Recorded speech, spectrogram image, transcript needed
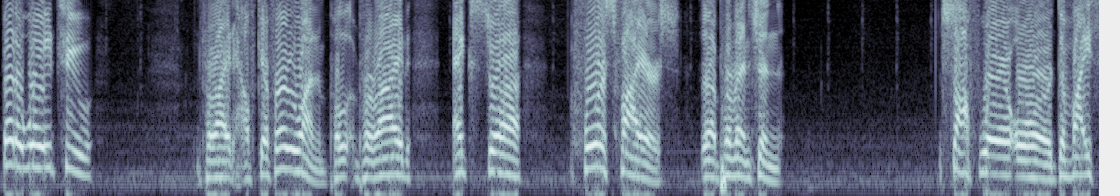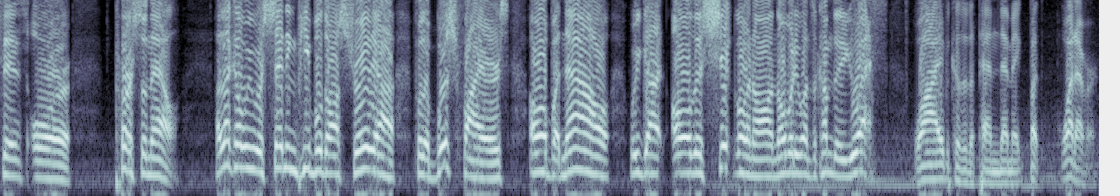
better way to provide healthcare for everyone, provide extra forest fires uh, prevention software or devices or personnel. I like how we were sending people to Australia for the bushfires. Oh, but now we got all this shit going on. Nobody wants to come to the US. Why? Because of the pandemic, but whatever.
